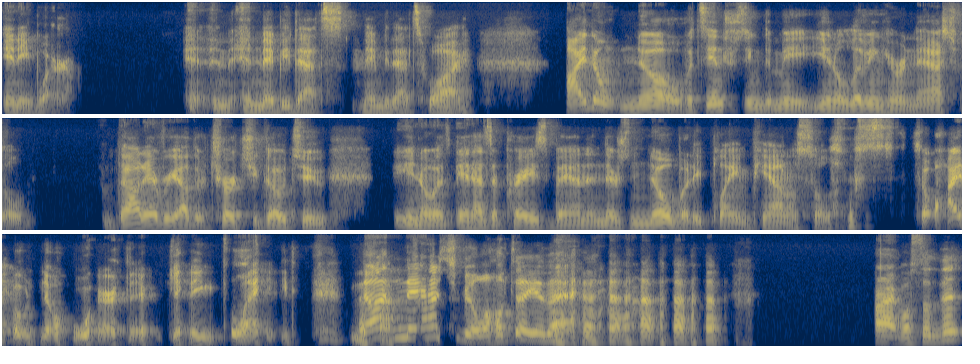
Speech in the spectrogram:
anywhere. And, and maybe that's maybe that's why. I don't know. What's interesting to me you know living here in nashville about every other church you go to you know it, it has a praise band and there's nobody playing piano solos so i don't know where they're getting played not nashville i'll tell you that all right well so this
